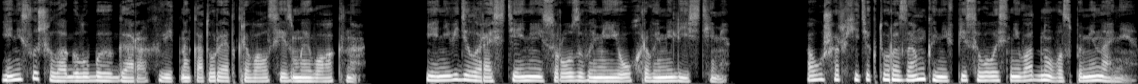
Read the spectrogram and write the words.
Я не слышала о голубых горах, вид на который открывался из моего окна. Я не видела растений с розовыми и охровыми листьями. А уж архитектура замка не вписывалась ни в одно воспоминание.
